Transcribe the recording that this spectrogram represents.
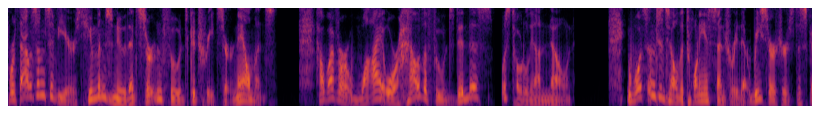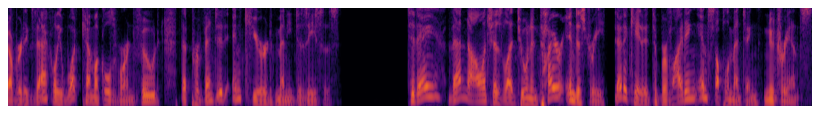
For thousands of years, humans knew that certain foods could treat certain ailments. However, why or how the foods did this was totally unknown. It wasn't until the 20th century that researchers discovered exactly what chemicals were in food that prevented and cured many diseases. Today, that knowledge has led to an entire industry dedicated to providing and supplementing nutrients.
